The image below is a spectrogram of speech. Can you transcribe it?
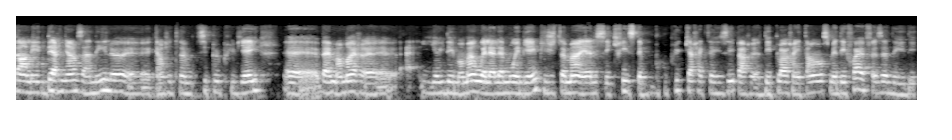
dans les dernières années, là, euh, quand j'étais un petit peu plus vieille, euh, ben, ma mère, euh, il y a eu des moments où elle allait moins bien. Puis justement, elle, ses crises étaient beaucoup plus caractérisées par des pleurs intenses, mais des fois, elle faisait des,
